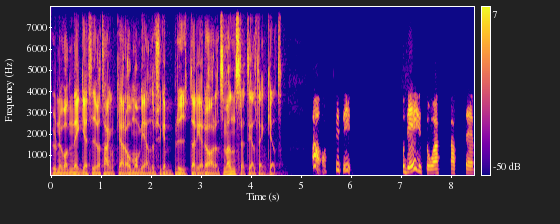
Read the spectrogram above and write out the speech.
hur det nu var, negativa tankar om och om igen och försöka bryta det rörelsemönstret helt enkelt. Ja, precis. Och det är ju så att, att eh,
